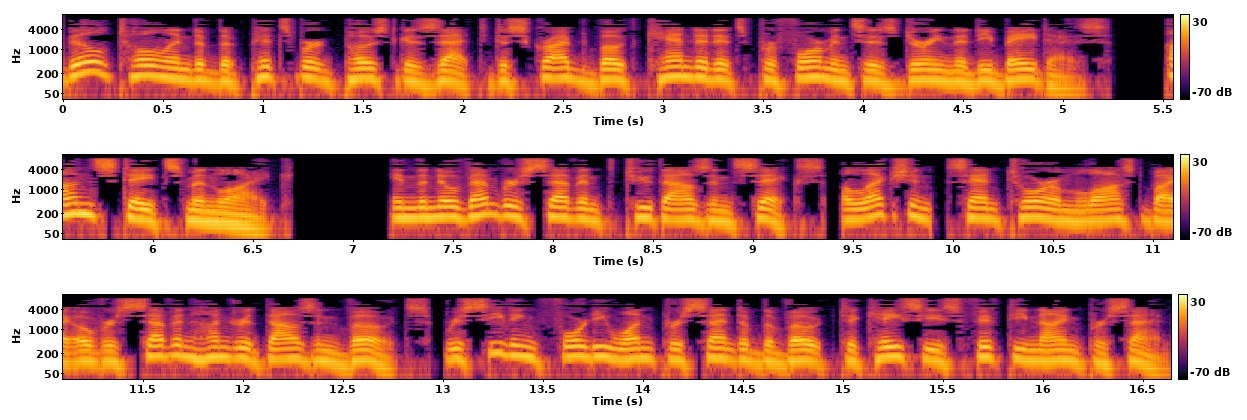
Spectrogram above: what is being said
Bill Toland of the Pittsburgh Post-Gazette described both candidates' performances during the debate as unstatesmanlike. In the November 7, 2006, election, Santorum lost by over 700,000 votes, receiving 41% of the vote to Casey's 59%.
